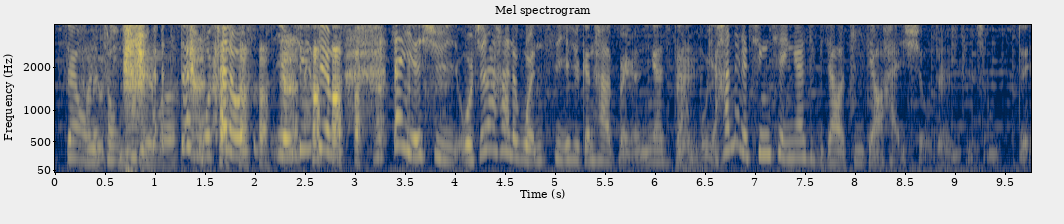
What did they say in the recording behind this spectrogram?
虽然我们从他，对我看了，我说有亲切吗？但也许我觉得他的文字，也许跟他的本人应该是非常不一样。他那个亲切应该是比较低调害羞的那种，对。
